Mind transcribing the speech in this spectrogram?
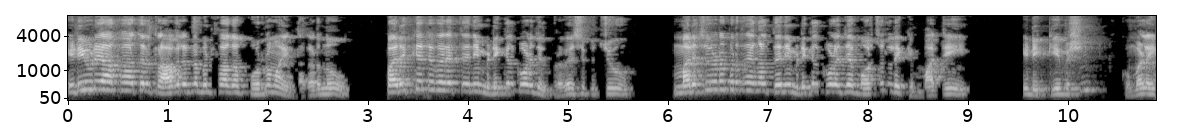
ഇടിയുടെ ആഘാതത്തിൽ ട്രാവലറിന്റെ മുൻഭാഗം പൂർണമായും തകർന്നു. പരിക്കേറ്റവരെ തേനി മെഡിക്കൽ കോളേജിൽ പ്രവേശിപ്പിച്ചു. മരിച്ചവരുടെ മൃതദേഹങ്ങൾ തേനി മെഡിക്കൽ കോളേജ് മോർച്ചറിലേക്ക് മാറ്റി. ഇടുക്കി വിഷൻ കുമളി.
